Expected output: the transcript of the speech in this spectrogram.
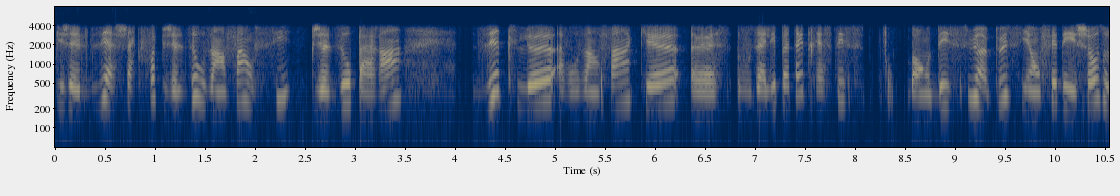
Puis je le dis à chaque fois, puis je le dis aux enfants aussi, puis je le dis aux parents, dites-le à vos enfants que euh, vous allez peut-être rester bon déçus un peu s'ils ont fait des choses ou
